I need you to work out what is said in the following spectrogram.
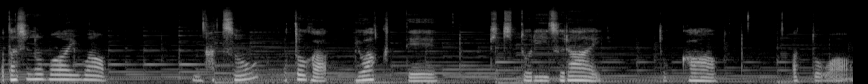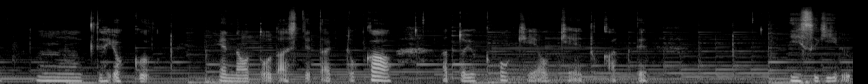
私の場合は、発音音が弱くて聞き取りづらいとか、あとは、うーんってよく変な音を出してたりとか、あとよく OK, OK とかって言いすぎる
